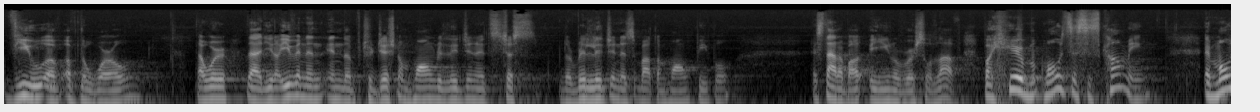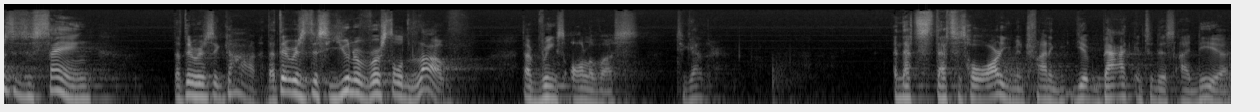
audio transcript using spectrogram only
view of, of the world. That we're, that, you know, even in, in the traditional Hmong religion, it's just, the religion is about the Hmong people. It's not about a universal love. But here, Moses is coming, and Moses is saying that there is a God, that there is this universal love that brings all of us together. And that's, that's his whole argument, trying to get back into this idea,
